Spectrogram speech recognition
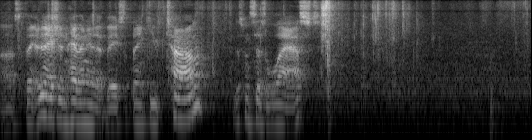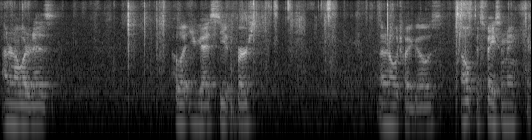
Uh, so I didn't actually didn't have any of that base, so thank you, Tom. This one says last. I don't know what it is. I'll let you guys see it first. I don't know which way it goes. Oh, it's facing me. Here.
